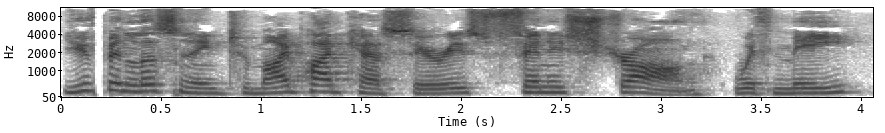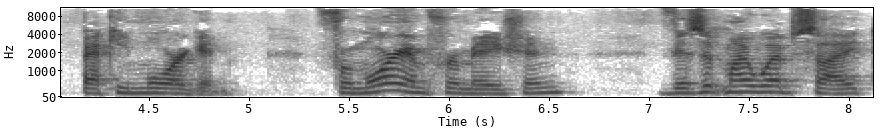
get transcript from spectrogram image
You've been listening to my podcast series, Finish Strong, with me, Becky Morgan. For more information, visit my website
